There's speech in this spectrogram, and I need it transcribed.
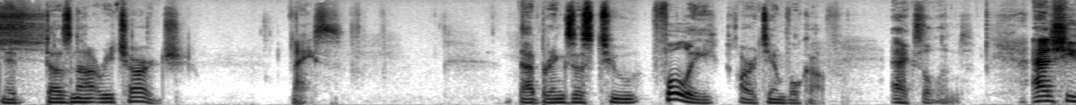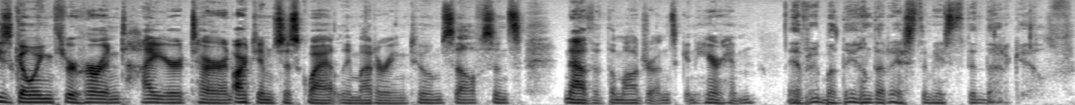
It does not recharge. Nice. That brings us to fully Artyom Volkov. Excellent. As she's going through her entire turn, Artyom's just quietly muttering to himself since now that the Modrons can hear him. Everybody underestimates the Dark Elf.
